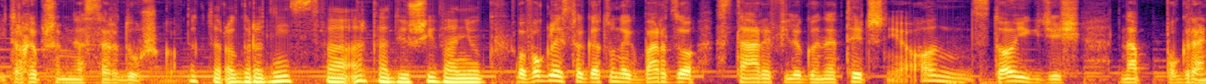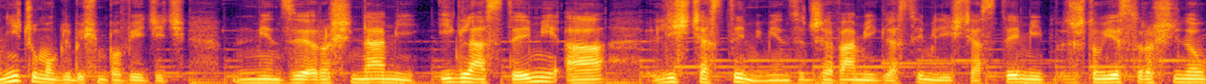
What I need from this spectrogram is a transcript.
i trochę przypomina serduszko. Doktor ogrodnictwa Arkadiusz Iwaniuk. Bo w ogóle jest to gatunek bardzo stary filogenetycznie. On stoi gdzieś na pograniczu, moglibyśmy powiedzieć, między roślinami iglastymi a liściastymi, między drzewami iglastymi, liściastymi. Zresztą jest rośliną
